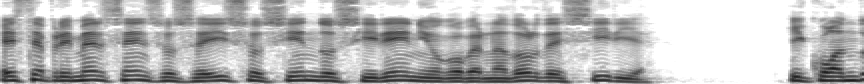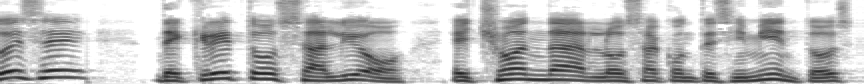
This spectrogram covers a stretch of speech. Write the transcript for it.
Este primer censo se hizo siendo Sirenio gobernador de Siria. Y cuando ese decreto salió, echó a andar los acontecimientos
